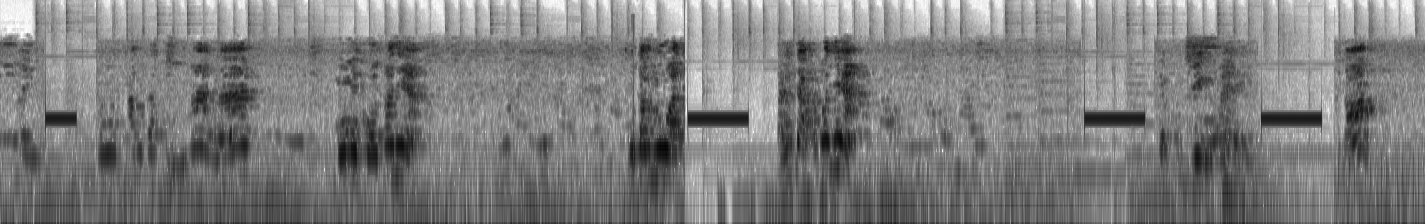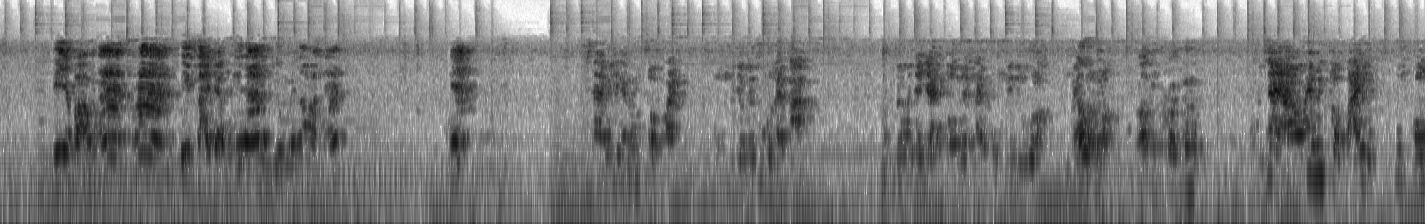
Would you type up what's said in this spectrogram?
นี่เลยมึงทำกระสีมากนะมึงเป็นคนปะเนี่ยกูตำรวจรู้จักเขาปะเนี่ย เดี๋ยวกูยิงแม่งเนาะพี่จะบอกนะถ้านิสัยแบบนี้นะ อยู่ไม่รอดนะ เนี่ยใช่พี่ให้มันจบไปผมจะไม่พูดอะไรมากไม่ว่าจะใหญ่โตเป็นไหนผมไม่รู้หรอกไม่เอาสนหรอกเอาอีกคนนึงไม่ใช่เอาให้มันจบไปคุณคง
